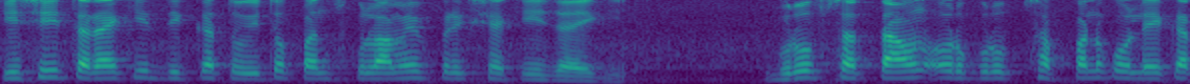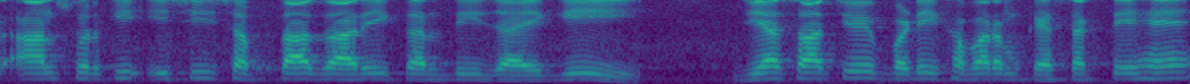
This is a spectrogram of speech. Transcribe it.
किसी तरह की दिक्कत हुई तो पंचकुला में परीक्षा की जाएगी। ग्रुप सत्तावन और ग्रुप छप्पन को लेकर आंसर की इसी सप्ताह जारी कर दी जाएगी। जी हाँ साथियों बड़ी खबर हम कह सकते हैं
